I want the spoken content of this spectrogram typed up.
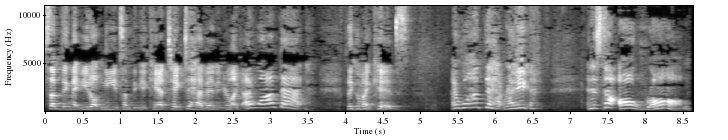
Something that you don't need, something you can't take to heaven, and you're like, I want that. Think of my kids. I want that, right? And it's not all wrong,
